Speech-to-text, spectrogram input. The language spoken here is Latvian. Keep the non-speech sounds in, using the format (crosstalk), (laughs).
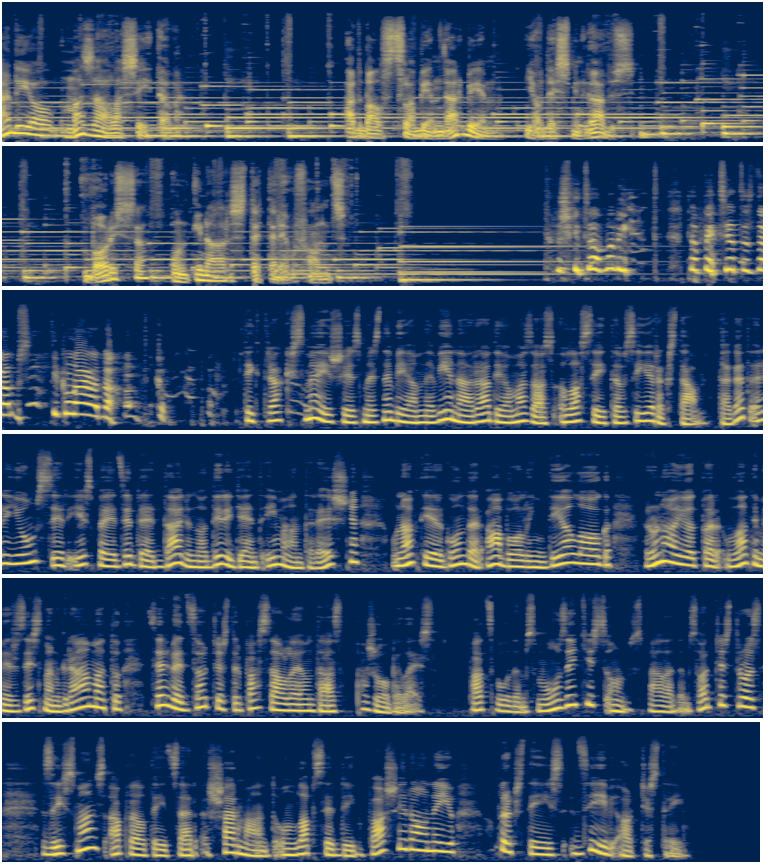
Radio Mazā Lasītava Atbalsts labiem darbiem jau desmit gadus. Borisa un Ināras Tetereva fonds. Šī tā man iet, tāpēc jau tas darbs tik lēnām. Tik lēnām. Tik traki smējušies, mēs nebijām nevienā radio mazās lasītavas ierakstā. Tagad arī jums ir iespēja dzirdēt daļu no diriģenta Imanta Rešņa un aktiera Gundara Āboliņa dialoga, runājot par Vladimira Zismana grāmatu Ceļvedes orķestra pasaulē un tās pažobelēs. Pats būdams mūziķis un spēlēdams orķestros, Zismans, apveltīts ar šarmantu un labsirdīgu pašironiju, aprakstījis dzīvi orķestrī.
